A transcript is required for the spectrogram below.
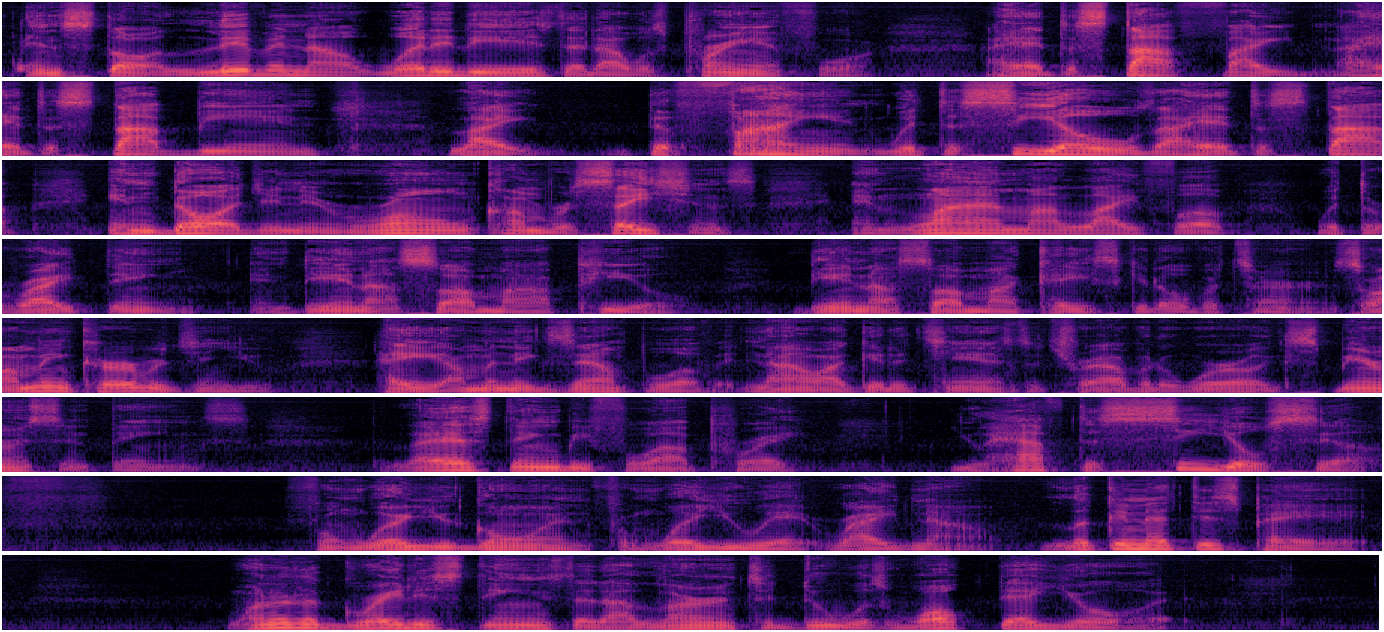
and start living out what it is that I was praying for. I had to stop fighting. I had to stop being like defiant with the COs. I had to stop indulging in wrong conversations and line my life up with the right thing. And then I saw my appeal. Then I saw my case get overturned. So I'm encouraging you. Hey, I'm an example of it. Now I get a chance to travel the world experiencing things. The last thing before I pray, you have to see yourself from where you're going, from where you're at right now. Looking at this pad, one of the greatest things that I learned to do was walk that yard,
